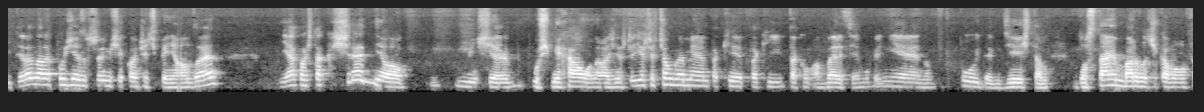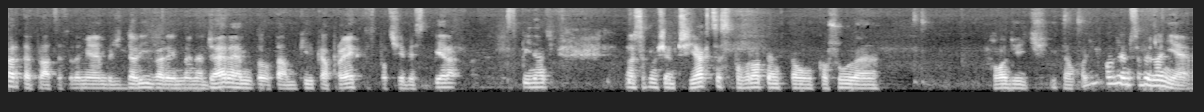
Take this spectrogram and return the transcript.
i tyle, no ale później zaczęły mi się kończyć pieniądze. I jakoś tak średnio mi się uśmiechało na razie. Jeszcze, jeszcze ciągle miałem takie, taki, taką awersję, mówię nie, no pójdę gdzieś tam, dostałem bardzo ciekawą ofertę pracy, wtedy miałem być delivery managerem, to tam kilka projektów pod siebie spiera, spinać, no sobie myślałem, czy ja chcę z powrotem w tą koszulę chodzić i tam chodzić, powiedziałem sobie, że nie.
